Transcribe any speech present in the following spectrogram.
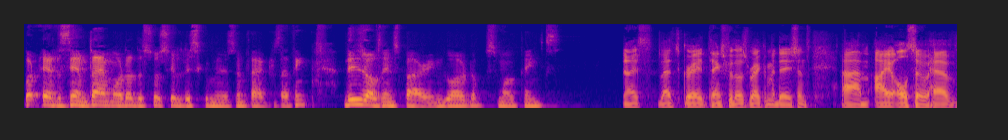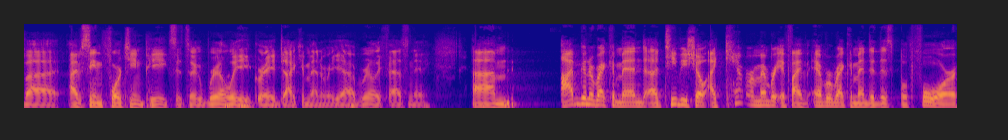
but at the same time what are the social discrimination factors i think this is also inspiring god of small things Nice. That's great. Thanks for those recommendations. Um, I also have, uh, I've seen 14 Peaks. It's a really mm-hmm. great documentary. Yeah, really fascinating. Um, I'm going to recommend a TV show. I can't remember if I've ever recommended this before,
